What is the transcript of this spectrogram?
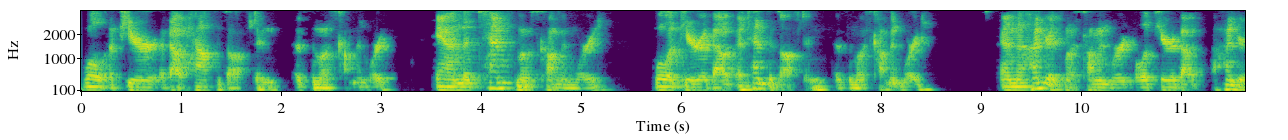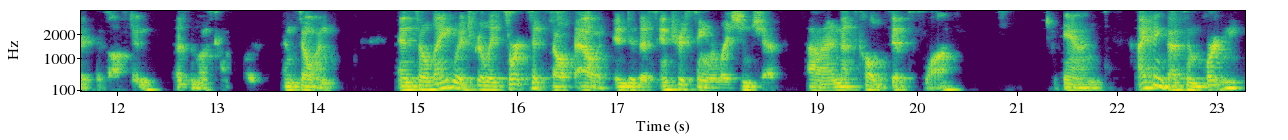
will appear about half as often as the most common word. And the tenth most common word will appear about a tenth as often as the most common word. And the hundredth most common word will appear about a hundredth as often as the most common word, and so on. And so language really sorts itself out into this interesting relationship, uh, and that's called Zipf's law. And I think that's important.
